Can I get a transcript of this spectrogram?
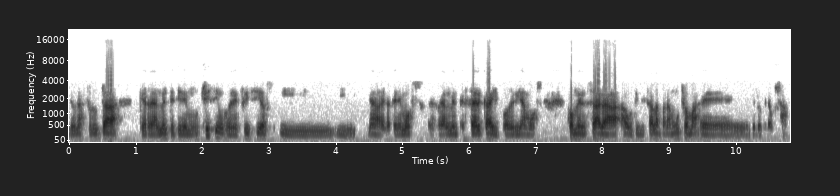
de una fruta que realmente tiene muchísimos beneficios y, nada, la tenemos realmente cerca y podríamos comenzar a, utilizarla para mucho más de, lo que la usamos.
